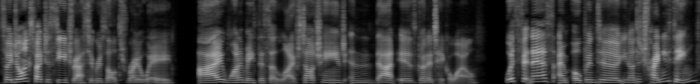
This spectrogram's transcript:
So I don't expect to see drastic results right away. I want to make this a lifestyle change, and that is going to take a while. With fitness, I'm open to, you know, to try new things.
